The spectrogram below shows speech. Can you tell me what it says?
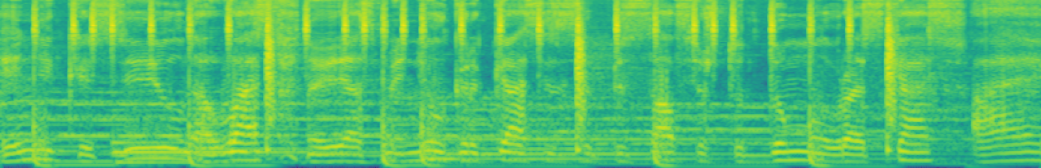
И не косил на вас. Но я сменил каркас и записал все, что думал в рассказ. Ай.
